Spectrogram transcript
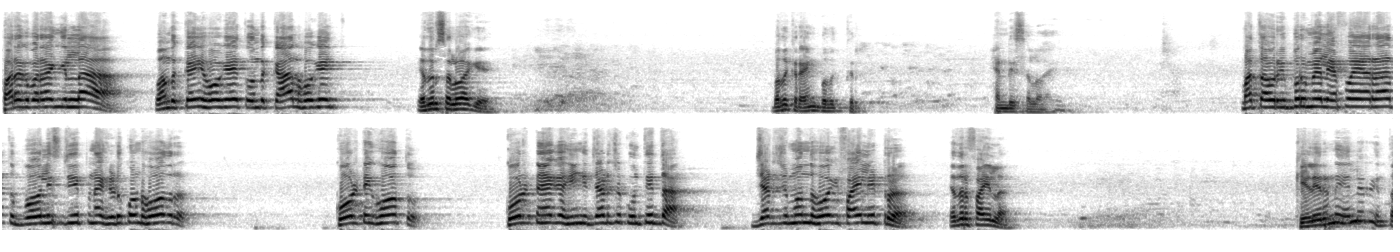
ಹೊರಗೆ ಬರಂಗಿಲ್ಲ. ಒಂದು ಕೈ ಹೋಗೈತು, ಒಂದು ಕಾಲು ಹೋಗೈತು. ಎದ್ರ ಸಲುವಾಗಿ. ಬದುಕ್ರೆ, ಹೆಂಗೆ ಬದುಕ್ತಿರಿ? ಹೆಂಡಿ ಸಲುವಾಗಿ. ಮತ್ತು ಅವರಿಬ್ಬರ ಮೇಲೆ ಎಫ್ ಐ ಆರ್ ಆತು, ಪೊಲೀಸ್ ಜೀಪ್ನಾಗ ಹಿಡ್ಕೊಂಡು ಹೋದ್ರು. ಕೋರ್ಟಿಗೆ ಹೋತು. ಕೋರ್ಟ್ನಾಗ ಹಿಂಗೆ ಜಡ್ಜ್ ಕುಂತಿದ್ದ. ಜಡ್ಜ್ ಮುಂದೆ ಹೋಗಿ ಫೈಲ್ ಇಟ್ರು. ಎದ್ರ ಫೈಲ್? ಕೇಳಿರನೇ ಎಲ್ಲರಿ ಇಂಥ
